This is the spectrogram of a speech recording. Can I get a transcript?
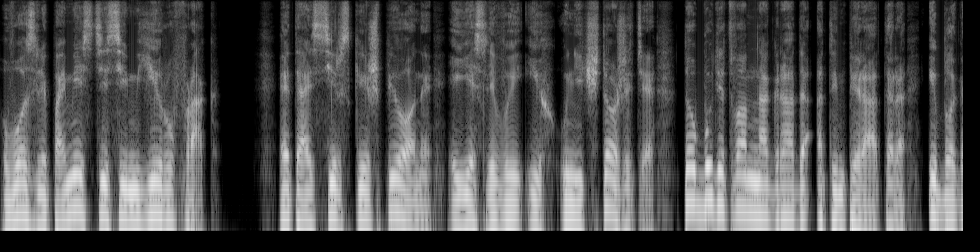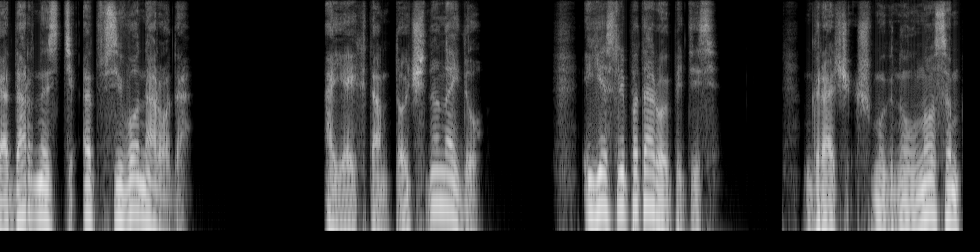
возле поместья семьи Руфрак. Это ассирские шпионы, и если вы их уничтожите, то будет вам награда от императора и благодарность от всего народа. А я их там точно найду? Если поторопитесь. Грач шмыгнул носом,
